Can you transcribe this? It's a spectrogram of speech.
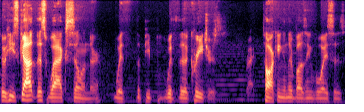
So he's got this wax cylinder with the people with the creatures, Right. talking in their buzzing voices.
